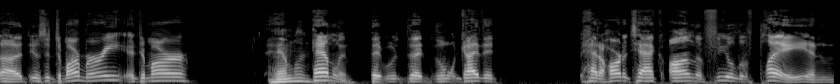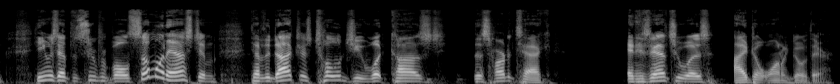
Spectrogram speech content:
uh, was it Demar Murray, uh, Damar Hamlin? Hamlin, that that the guy that had a heart attack on the field of play, and he was at the Super Bowl. Someone asked him, "Have the doctors told you what caused this heart attack?" And his answer was, "I don't want to go there."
